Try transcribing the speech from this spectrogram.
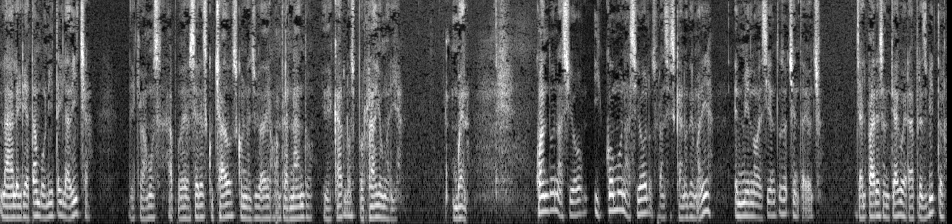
la alegría tan bonita y la dicha de que vamos a poder ser escuchados con la ayuda de Juan Fernando y de Carlos por Radio María. Bueno, ¿Cuándo nació y cómo nació los franciscanos de María? En 1988. Ya el padre Santiago era presbítero.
